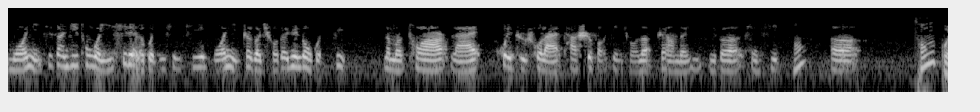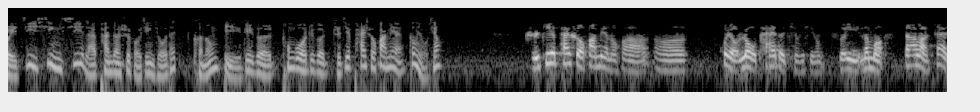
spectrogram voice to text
模拟计算机通过一系列的轨迹信息模拟这个球的运动轨迹，那么从而来绘制出来它是否进球的这样的一一个信息。哦。呃。从轨迹信息来判断是否进球，它可能比这个通过这个直接拍摄画面更有效。直接拍摄画面的话，呃，会有漏拍的情形，所以那么当然了，在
